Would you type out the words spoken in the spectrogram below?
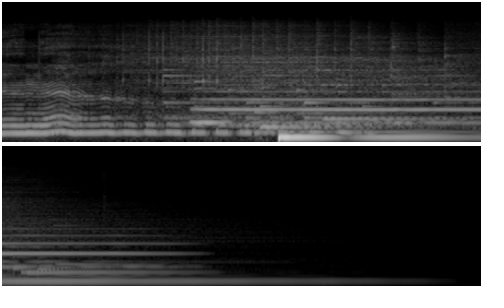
in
